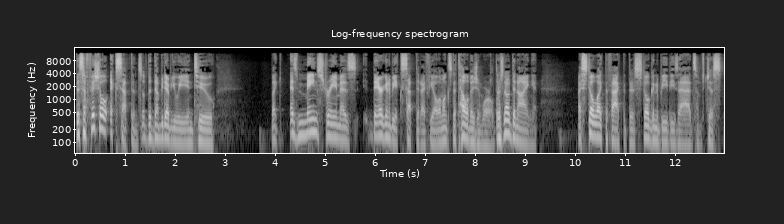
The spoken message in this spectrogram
this official acceptance of the WWE into like as mainstream as they are going to be accepted. I feel amongst the television world. There's no denying it. I still like the fact that there's still going to be these ads of just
